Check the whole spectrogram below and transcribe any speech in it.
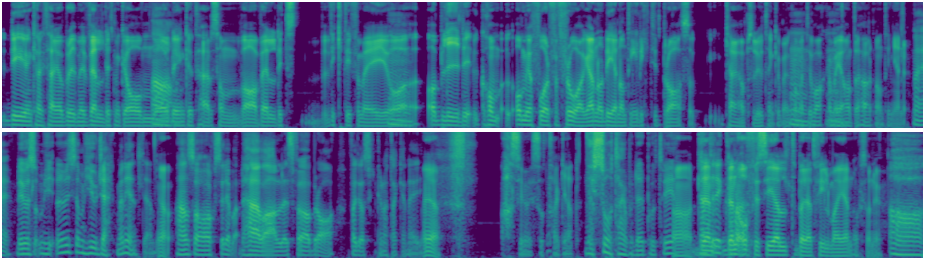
det är ju en karaktär jag bryr mig väldigt mycket om Ja. och det är en karaktär som var väldigt viktig för mig och, Mm. och blir det, kom, om jag får förfrågan och det är någonting riktigt bra så kan jag absolut tänka mig att komma Mm, tillbaka mm. men jag har inte hört någonting ännu nej. Det är väl som, som Hugh Jackman egentligen. Ja. Han sa också det bara, det här var alldeles för bra för att jag skulle kunna tacka nej. Ja Alltså jag är så taggad Jag är så taggad på Deadpool 3. ja, Kan den, den har officiellt börjat filma igen också nu Ah,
